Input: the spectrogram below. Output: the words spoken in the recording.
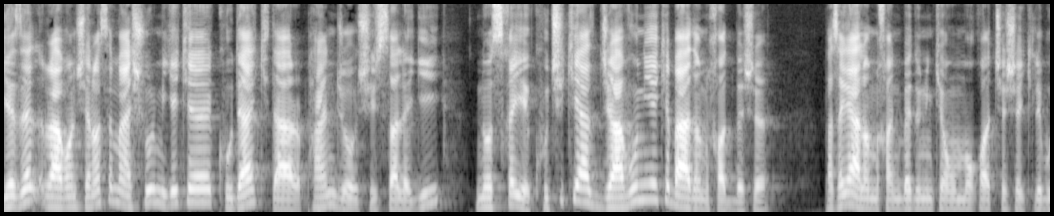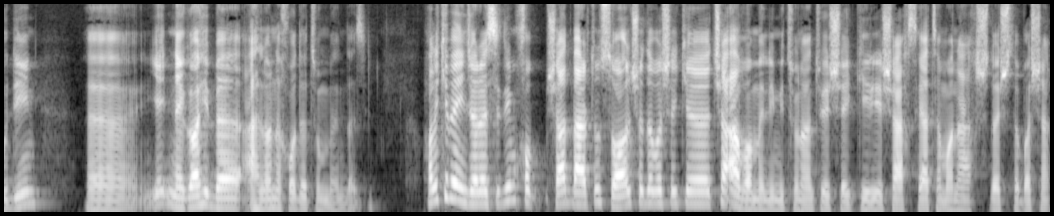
گزل روانشناس مشهور میگه که کودک در پنج و 6 سالگی نسخه کوچیکی از جوونیه که بعدا می‌خواد بشه. پس اگه الان می‌خواین بدونین که اون موقع چه شکلی بودین یه نگاهی به الان خودتون بندازین. حالا که به اینجا رسیدیم خب شاید براتون سوال شده باشه که چه عواملی می‌تونن توی شکلگیری شخصیت ما نقش داشته باشن.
